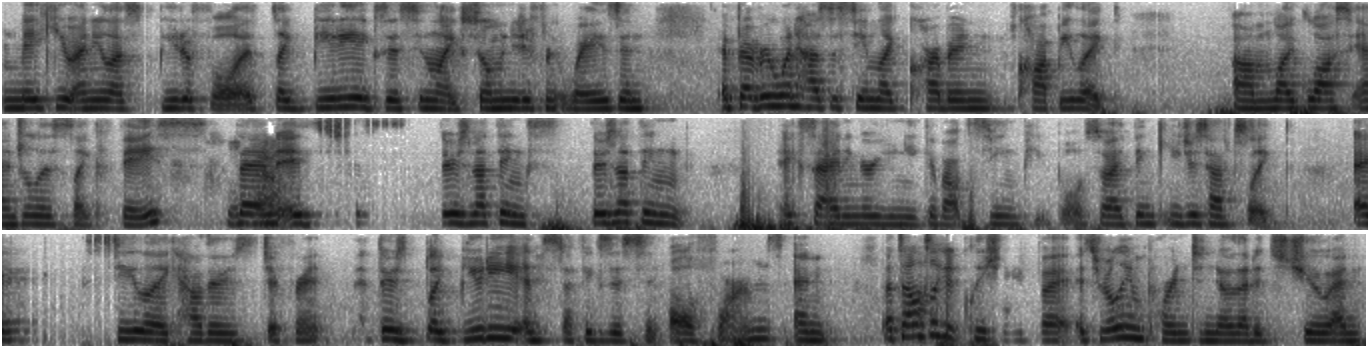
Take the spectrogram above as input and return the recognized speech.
make you any less beautiful. It's like beauty exists in like so many different ways and if everyone has the same like carbon copy like um, like Los Angeles like face, then Yeah. it's just there's nothing there's nothing exciting or unique about seeing people. So I think you just have to like see like how there's different there's like beauty and stuff exists in all forms and that sounds like a cliche, but it's really important to know that it's true and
